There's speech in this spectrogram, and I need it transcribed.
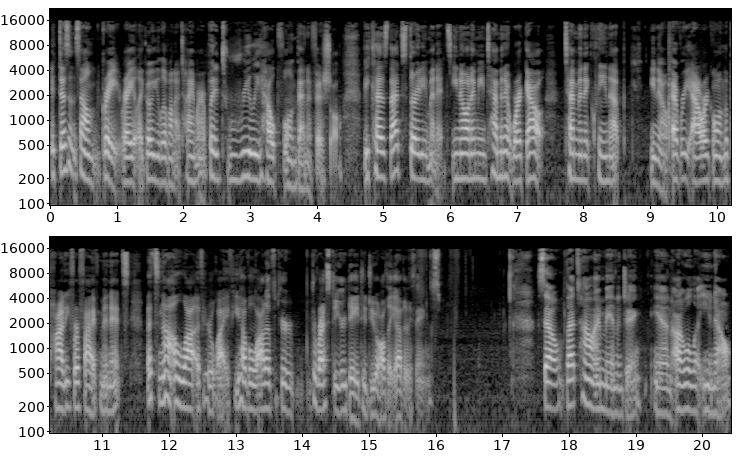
it doesn't sound great, right? Like, oh, you live on a timer, but it's really helpful and beneficial because that's 30 minutes. You know what I mean? 10 minute workout, 10 minute cleanup, you know, every hour go on the potty for five minutes. That's not a lot of your life. You have a lot of your the rest of your day to do all the other things. So that's how I'm managing, and I will let you know.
